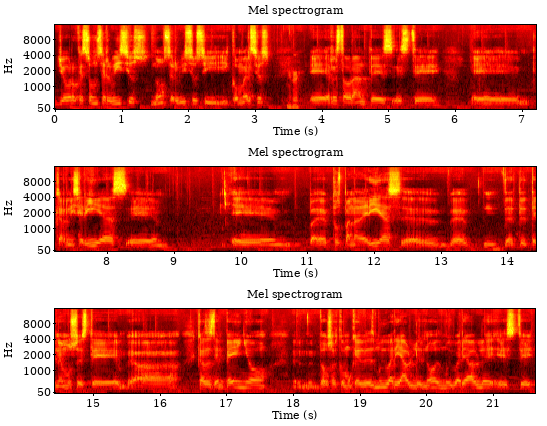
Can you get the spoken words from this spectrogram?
yo creo que son servicios, ¿no? Servicios y, comercios, eh, restaurantes, este, eh, carnicerías, eh, pues panaderías, tenemos este, casas de empeño, o sea, como que es muy variable, ¿no? Es muy variable, este,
